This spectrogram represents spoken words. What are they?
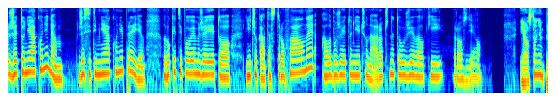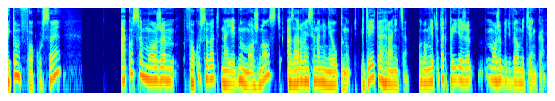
že to nejako nedám že si tým nejako neprejdem. Lebo keď si poviem, že je to niečo katastrofálne, alebo že je to niečo náročné, to už je veľký rozdiel. Ja ostanem pri tom fokuse. Ako sa môžem fokusovať na jednu možnosť a zároveň sa na ňu neupnúť? Kde je tá hranica? Lebo mne to tak príde, že môže byť veľmi tenká.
